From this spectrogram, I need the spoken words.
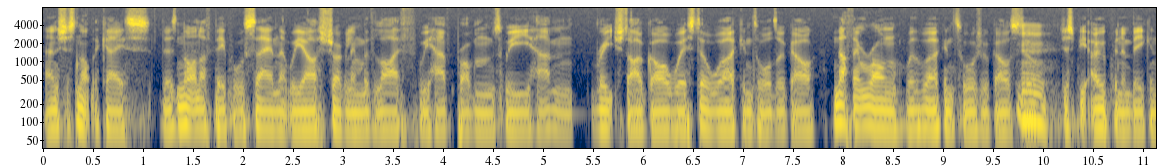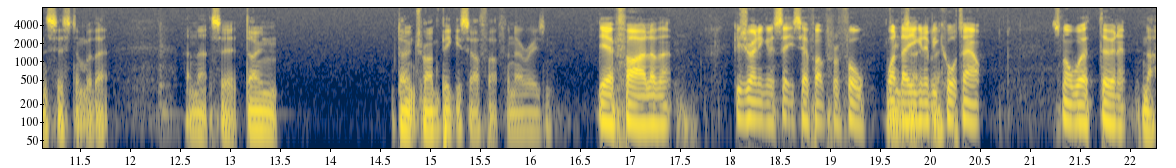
and it's just not the case. There's not enough people saying that we are struggling with life, we have problems, we haven't reached our goal, we're still working towards our goal. Nothing wrong with working towards your goal. Still, Mm. just be open and be consistent with it, and that's it. Don't don't try and big yourself up for no reason. Yeah, fire. I love that. Because you're only going to set yourself up for a fall. One day you're going to be Exactly. caught out. It's not worth doing it. No,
